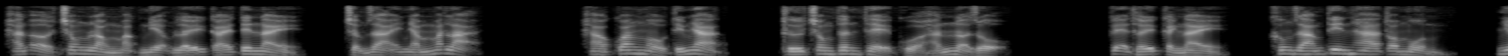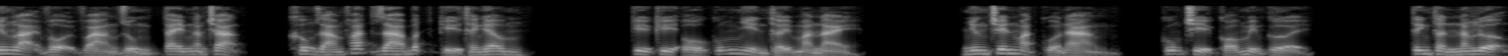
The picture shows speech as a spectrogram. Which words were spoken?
Hắn ở trong lòng mặc niệm lấy cái tên này, chậm rãi nhắm mắt lại. Hào quang màu tím nhạt, thứ trong thân thể của hắn nở rộ. Kệ thấy cảnh này, không dám tin ha to mồm nhưng lại vội vàng dùng tay ngăn chặn, không dám phát ra bất kỳ thanh âm. Kỳ kỳ ổ cũng nhìn thấy màn này, nhưng trên mặt của nàng cũng chỉ có mỉm cười. Tinh thần năng lượng,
